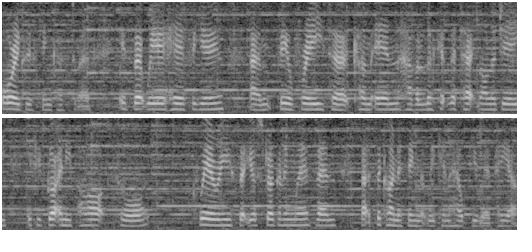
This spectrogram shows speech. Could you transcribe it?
or existing customers is that we're here for you. Um, feel free to come in, have a look at the technology. If you've got any parts or queries that you're struggling with, then that's the kind of thing that we can help you with here.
